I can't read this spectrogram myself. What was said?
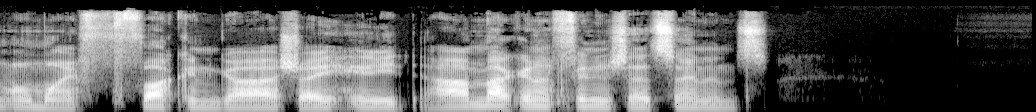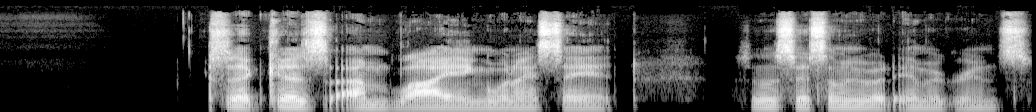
Oh my fucking gosh, I hate. I'm not gonna finish that sentence. Because I'm lying when I say it. So I'm gonna say something about immigrants.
